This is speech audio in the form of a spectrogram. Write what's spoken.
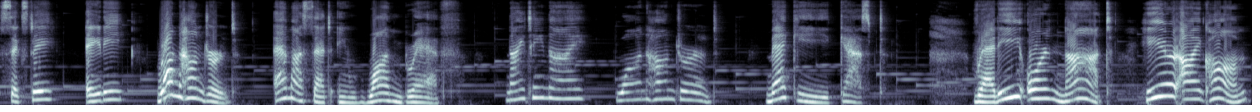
sixty, eighty, one hundred. Emma said in one breath. Ninety nine, one hundred. Maggie gasped. Ready or not, here I come.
